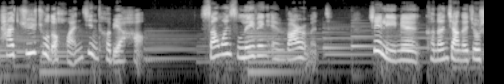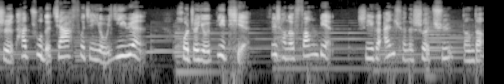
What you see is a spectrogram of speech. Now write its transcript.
他居住的环境特别好，someone's living environment，这里面可能讲的就是他住的家附近有医院或者有地铁，非常的方便，是一个安全的社区等等。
